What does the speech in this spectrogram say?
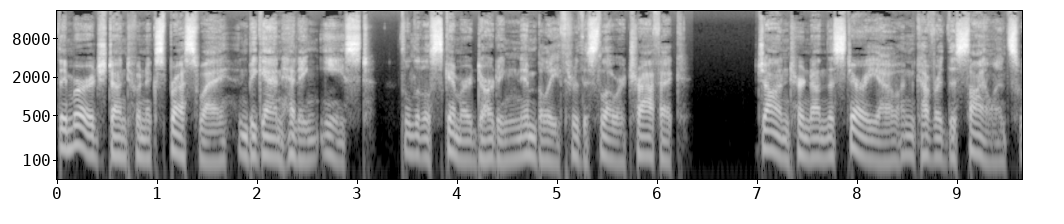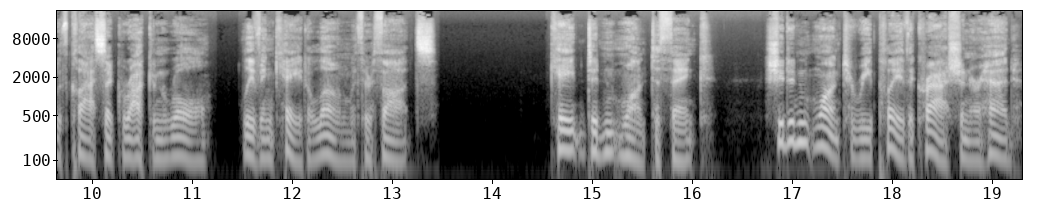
They merged onto an expressway and began heading east, the little skimmer darting nimbly through the slower traffic. John turned on the stereo and covered the silence with classic rock and roll, leaving Kate alone with her thoughts. Kate didn't want to think. She didn't want to replay the crash in her head.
